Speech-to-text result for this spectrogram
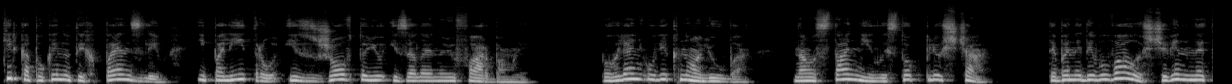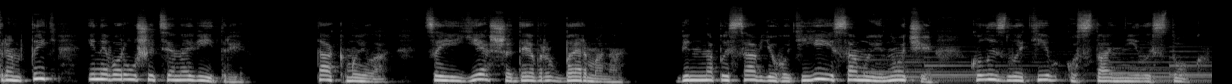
кілька покинутих пензлів і палітру із жовтою і зеленою фарбами. Поглянь у вікно, Люба, на останній листок плюща. Тебе не дивувало, що він не тремтить і не ворушиться на вітрі? Так, мила, це і є шедевр Бермана. Він написав його тієї самої ночі, коли злетів останній листок.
